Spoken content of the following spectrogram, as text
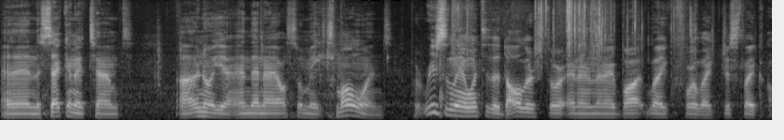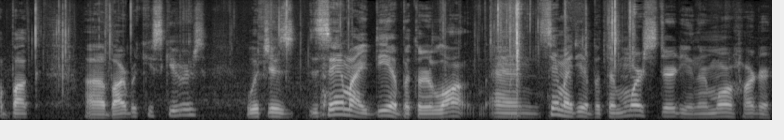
and then the second attempt Uh, no, yeah, and then I also make small ones. But recently I went to the dollar store and then I bought like for like just like a buck uh, barbecue skewers, which is the same idea, but they're long and same idea, but they're more sturdy and they're more harder.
